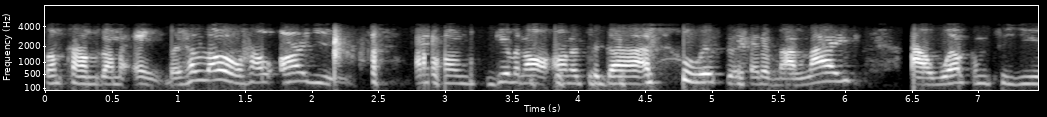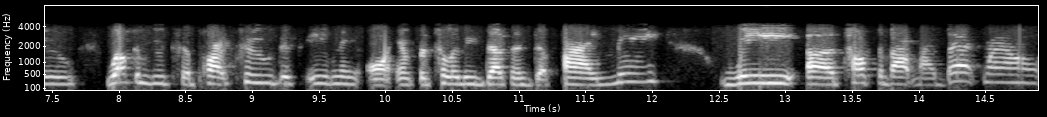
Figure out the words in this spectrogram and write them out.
Sometimes I'm an ain't, but hello, how are you? I'm giving all honor to God, who is the head of my life. I welcome to you, welcome you to part two this evening on infertility doesn't define me. We uh, talked about my background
